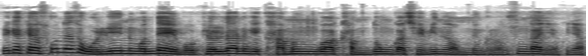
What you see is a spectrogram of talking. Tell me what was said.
이렇게 그냥 손에서 올리는 건데 뭐 별다른 게 감흥과 감동과 재미는 없는 그런 순간이에요. 그냥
